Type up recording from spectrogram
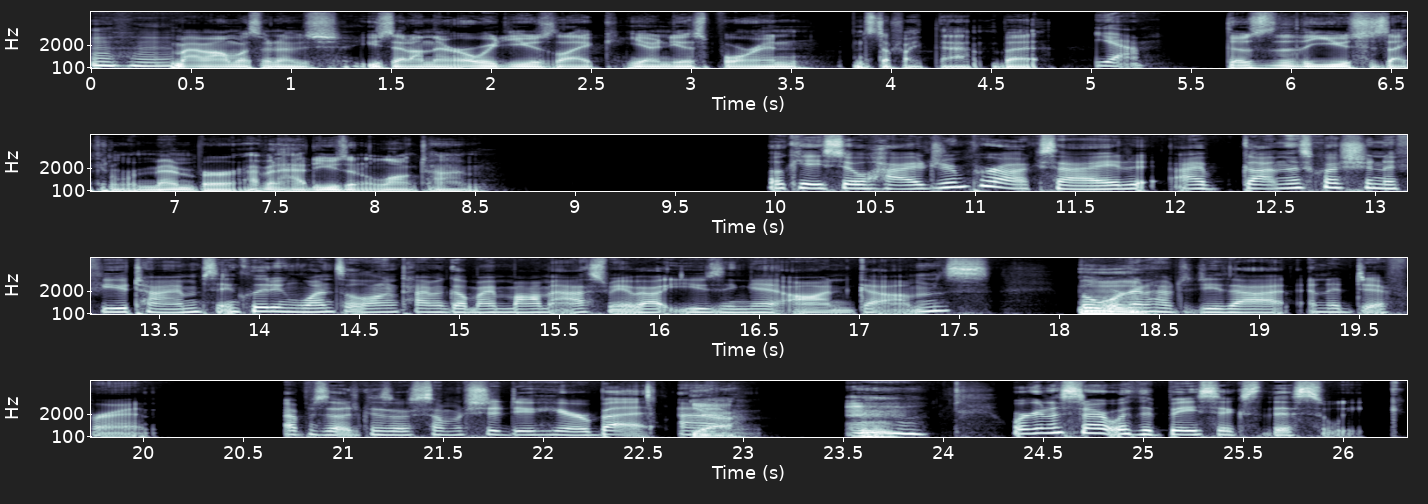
mhm. my mom was sometimes use that on there, or we'd use like you know neosporin and stuff like that. But Yeah. Those are the uses I can remember. I haven't had to use it in a long time. Okay, so hydrogen peroxide, I've gotten this question a few times, including once a long time ago. My mom asked me about using it on gums, but we're Mm. going to have to do that in a different episode because there's so much to do here. But um, Yeah. we're going to start with the basics this week.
